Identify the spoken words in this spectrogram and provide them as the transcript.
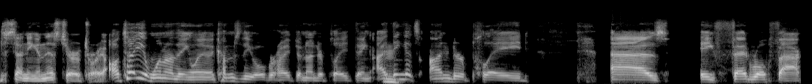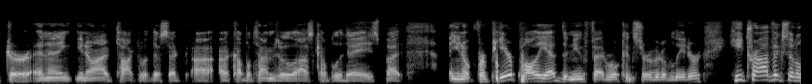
descending in this territory. I'll tell you one other thing when it comes to the overhyped and underplayed thing. I Hmm. think it's underplayed as a federal factor. And I you know, I've talked about this a, a, a couple times over the last couple of days, but, you know, for Pierre Poilievre, the new federal conservative leader, he traffics in a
